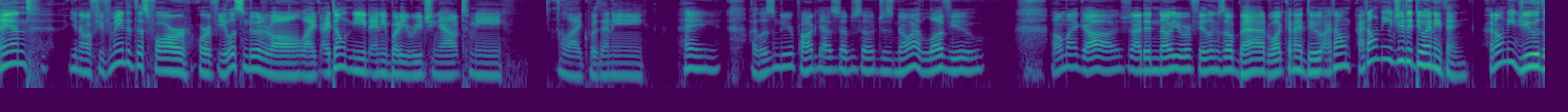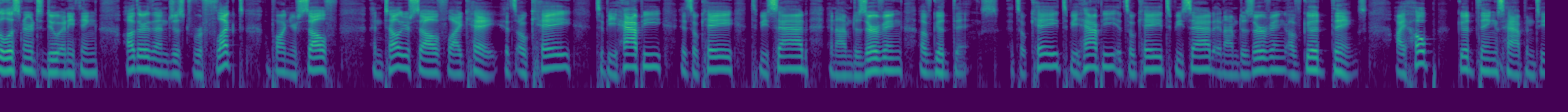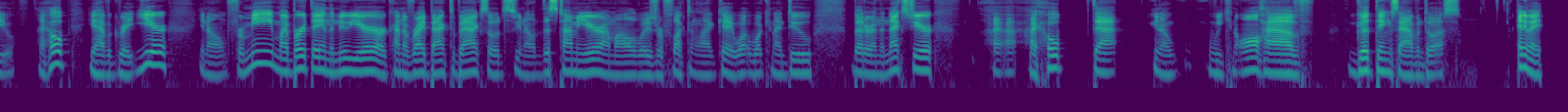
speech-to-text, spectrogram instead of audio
And, you know, if you've made it this far or if you listen to it at all, like, I don't need anybody reaching out to me, like, with any, hey, I listened to your podcast episode. Just know I love you. Oh my gosh, I didn't know you were feeling so bad. What can I do? I don't I don't need you to do anything. I don't need you the listener to do anything other than just reflect upon yourself and tell yourself, like, hey, it's okay to be happy, it's okay to be sad, and I'm deserving of good things. It's okay to be happy, it's okay to be sad, and I'm deserving of good things. I hope good things happen to you. I hope you have a great year. You know, for me, my birthday and the new year are kind of right back to back. So it's, you know, this time of year, I'm always reflecting, like, okay, what, what can I do better in the next year? I, I, I hope that, you know, we can all have good things happen to us. Anyway,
